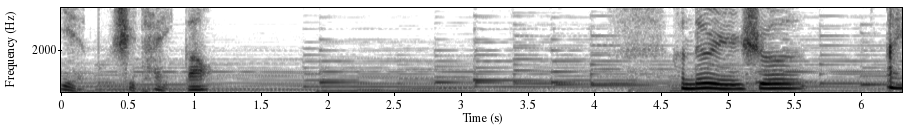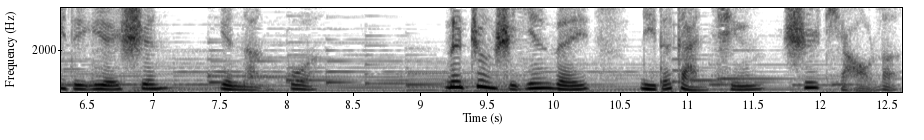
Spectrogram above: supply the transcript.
也不是太高。很多人说，爱得越深越难过，那正是因为你的感情失调了，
